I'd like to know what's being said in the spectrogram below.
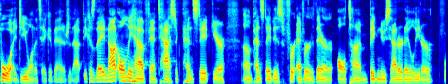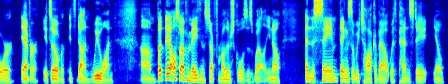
boy do you want to take advantage of that because they not only have fantastic penn state gear um, penn state is forever their all-time big new saturday leader forever. It's over. It's done. We won. Um, but they also have amazing stuff from other schools as well. You know and the same things that we talk about with Penn State, you know,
